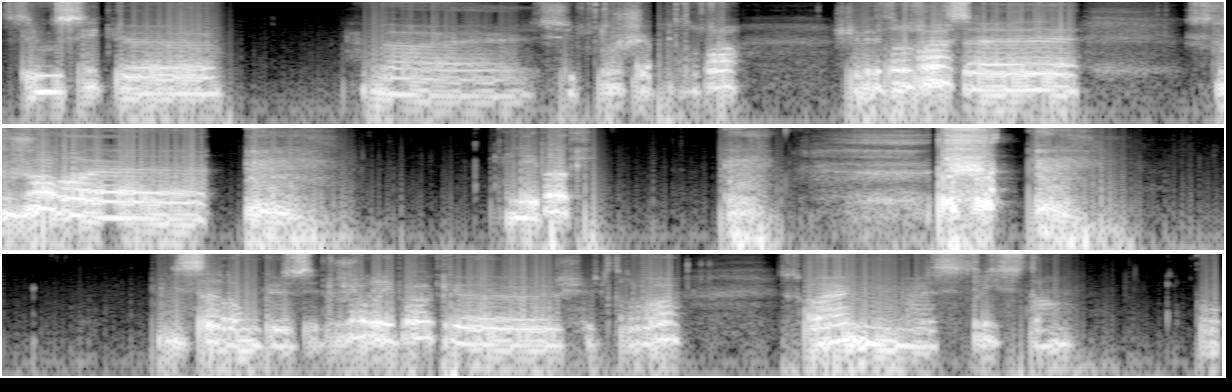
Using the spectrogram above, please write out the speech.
C'est aussi que, bah, c'est plutôt chapitre 3. Chapitre 3, c'est toujours euh, l'époque. Ça, donc c'est toujours l'époque, euh, chapitre 3. C'est quand même assez triste, hein. On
